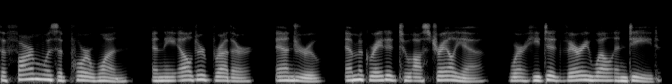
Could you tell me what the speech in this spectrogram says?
The farm was a poor one, and the elder brother, Andrew, emigrated to Australia, where he did very well indeed,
